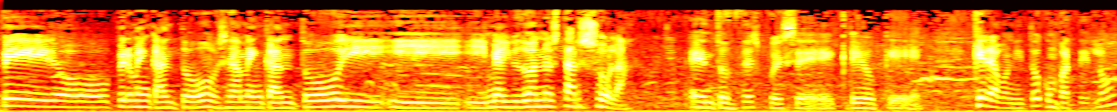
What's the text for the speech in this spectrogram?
pero, pero me encantó, o sea, me encantó y, me ayudó a no estar sola. Entonces, pues eh, creo que, que era bonito compartirlo.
